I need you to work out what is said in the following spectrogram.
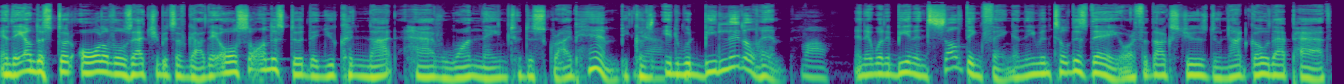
and they understood all of those attributes of God. They also understood that you could not have one name to describe Him because Yeah. it would belittle Him, Wow. And it would be an insulting thing. And even till this day, Orthodox Jews do not go that path.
